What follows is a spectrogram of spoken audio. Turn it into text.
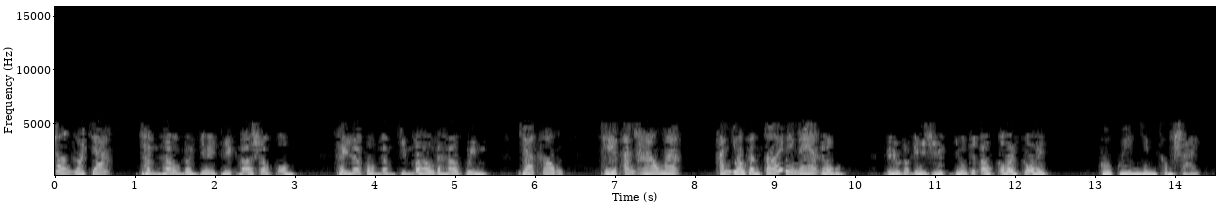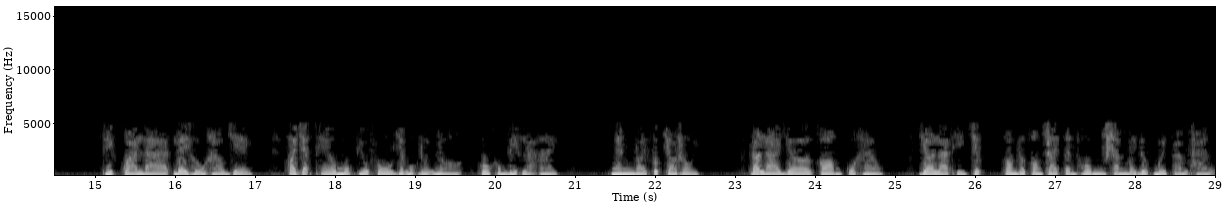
sân rồi cha. Thằng Hào nó về thiệt hả sao con? Hay là con nằm chim bao đó hả Quyên? Dạ không, thiệt anh Hào mà, anh vô gần tới đi nè. Đâu? Biểu nó đi riết vô cho tao coi coi. Cô Quyên nhìn không sai. Thiệt quả là Lê Hữu Hào về, có dắt theo một thiếu phụ với một đứa nhỏ, cô không biết là ai. Nên nói phức cho rồi. Đó là vợ con của Hào, vợ là thị chức, còn đứa con trai tên Hùng sanh mới được 18 tháng.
